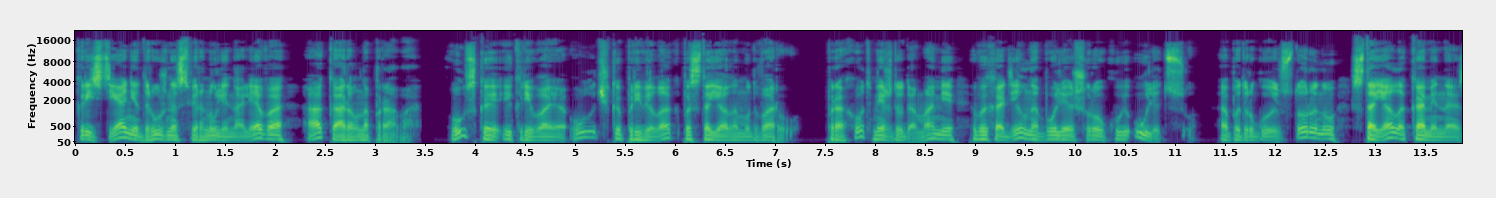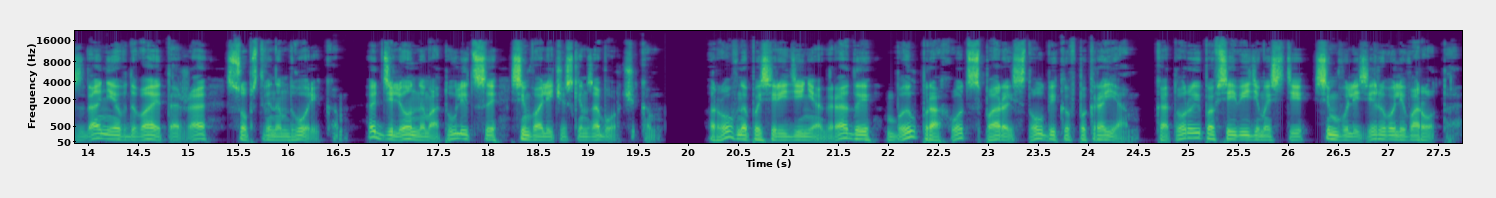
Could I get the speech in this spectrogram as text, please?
крестьяне дружно свернули налево, а Карл направо. Узкая и кривая улочка привела к постоялому двору. Проход между домами выходил на более широкую улицу, а по другую сторону стояло каменное здание в два этажа с собственным двориком, отделенным от улицы символическим заборчиком. Ровно посередине ограды был проход с парой столбиков по краям, которые, по всей видимости, символизировали ворота.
